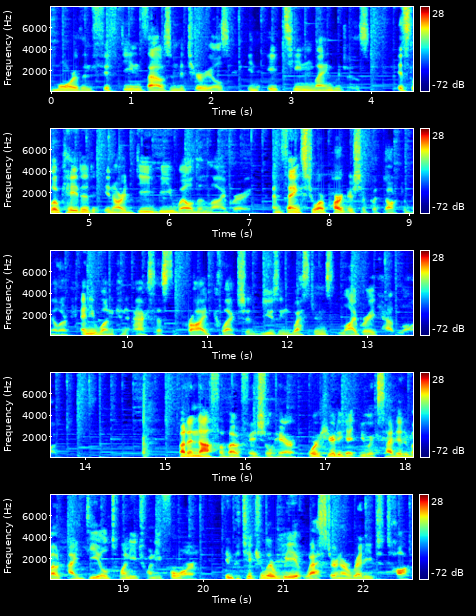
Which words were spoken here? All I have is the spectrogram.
more than 15,000 materials in 18 languages. It's located in our D.B. Weldon Library. And thanks to our partnership with Dr. Miller, anyone can access the Pride collection using Western's library catalog. But enough about facial hair. We're here to get you excited about IDEAL 2024. In particular, we at Western are ready to talk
